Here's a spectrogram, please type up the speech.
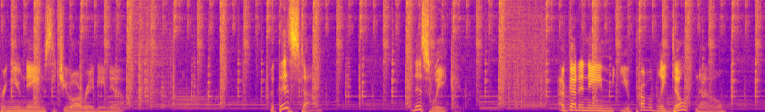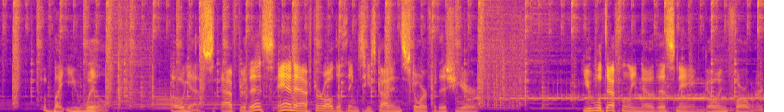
bring you names that you already know. But this time, this week, I've got a name you probably don't know, but you will. Oh, yes. After this, and after all the things he's got in store for this year, you will definitely know this name going forward.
